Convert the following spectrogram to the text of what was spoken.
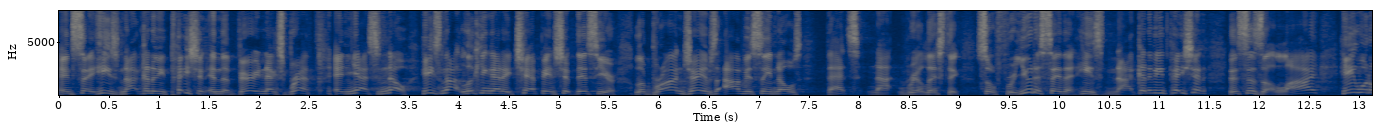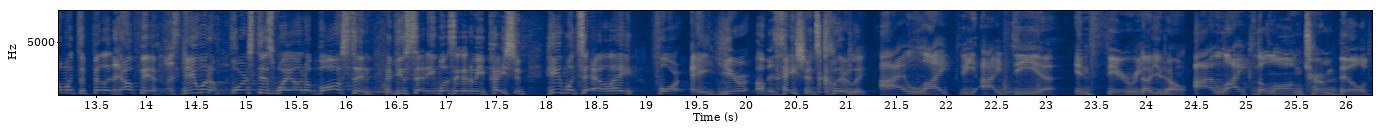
and say he's not going to be patient in the very next breath. And yes, no, he's not looking at a championship this year. LeBron James obviously knows that's not realistic. So for you to say that he's not going to be patient, this is a lie. He would have went to Philadelphia. Listen, listen, he would have forced his way onto Boston if you said he wasn't going to be patient. He went to LA for a year of patience, clearly. I like the idea in theory. No, you don't. I like the long-term build.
